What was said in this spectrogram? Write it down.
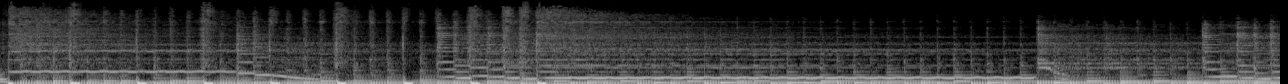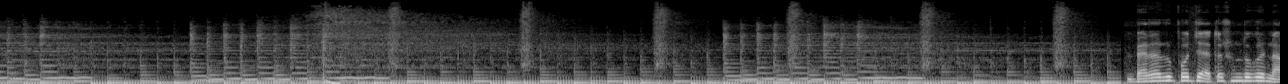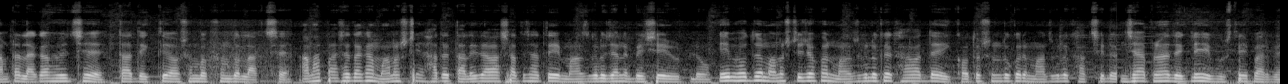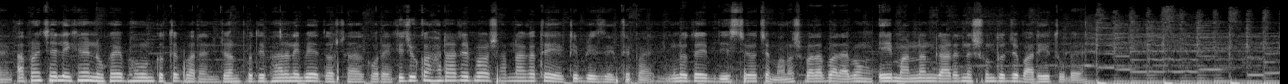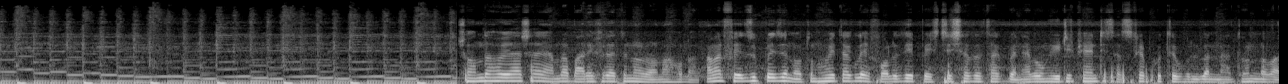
বেড়ার উপর যে এত সুন্দর করে নামটা লেখা হয়েছে, তা দেখতে অসম্ভব সুন্দর লাগছে। আমার পাশে থাকা মানুষটি হাতে তালি দেওয়ার সাথে সাথে মাছগুলো যেন বেশি উঠল। এই ভদ্র মানুষটি যখন মাছগুলোকে খাবার দেয়, কত সুন্দর করে মাছগুলো খাচ্ছিল, যা আপনারা দেখলেই বুঝতেই পারবেন। আপনারা চাইলে এখানে নৌকায় ভ্রমণ করতে পারেন জন প্রতি ভাড়া নেবে দশ টাকা করে। কিছুক্ষণ হাঁটাহাঁটির পর সামনে আগাতে একটি ব্রিজ দেখতে পাই। মূলত এই ব্রিজটি হচ্ছে মানুষ পারাপার এবং এই মান্নান গার্ডেনের সৌন্দর্য বাড়িয়ে তোলে। সন্ধ্যা হয়ে আসায় আমরা বাড়ি ফেরার জন্য রওনা হলাম। আমার ফেসবুক পেজে নতুন হয়ে থাকলে ফলো দিয়ে পেজটির সাথে থাকবেন এবং ইউটিউব চ্যানেলটি সাবস্ক্রাইব করতে ভুলবেন না। ধন্যবাদ।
